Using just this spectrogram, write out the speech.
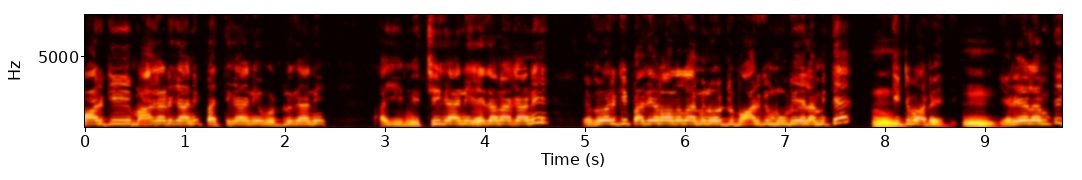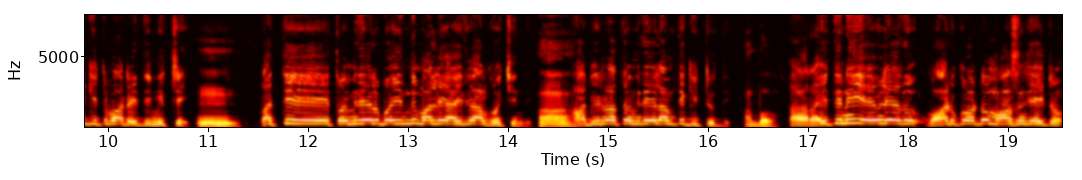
బారుకి మాగాడి కానీ పత్తి కానీ ఒడ్లు కానీ అవి మిర్చి కానీ ఏదైనా కానీ ఎదువరకు పదిహేను వందలు అమ్మిన ఒడ్లు బారుకి మూడు వేలు అమ్మితే గిట్టుబాటు అయింది ఎరేలు అమ్మితే గిట్టుబాటు అయింది మిర్చి. పత్తి తొమ్మిది వేలు పోయింది మళ్ళీ ఐదు వేలకు వచ్చింది. ఆ, బిర్నా తొమ్మిది వేలు అమ్మితే గిట్టుద్ది. ఆ రైతుని ఏం లేదు వాడుకోవటం మోసం చేయటం.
